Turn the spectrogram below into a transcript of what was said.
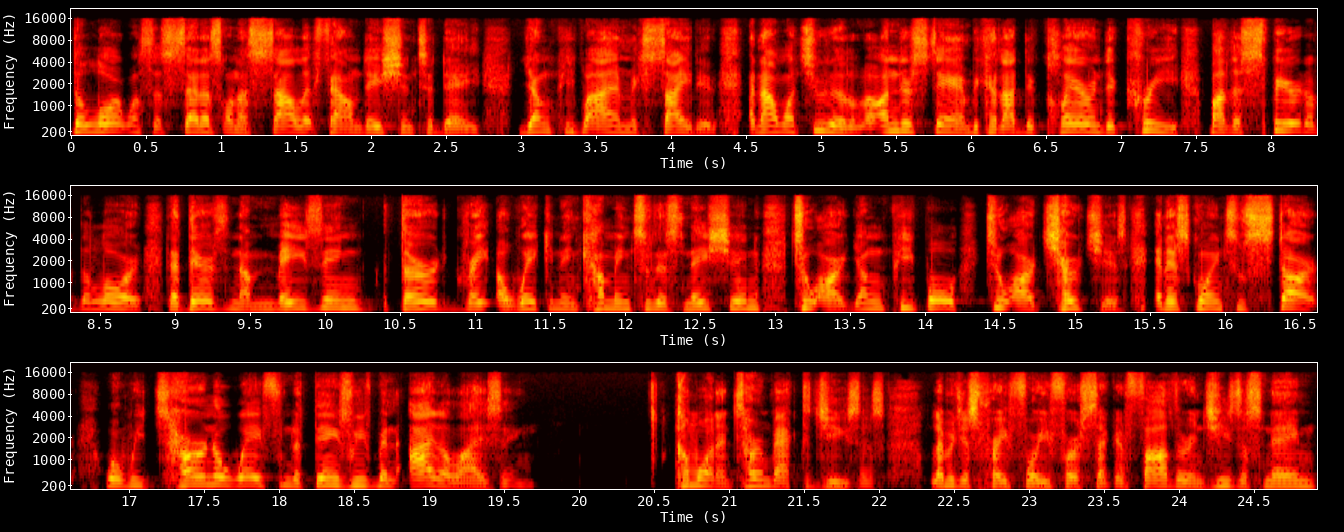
The Lord wants to set us on a solid foundation today. Young people, I am excited and I want you to understand because I declare and decree by the Spirit of the Lord that there's an amazing third great awakening coming to this nation, to our young people, to our churches. And it's going to start when we turn away from the things we've been idolizing Come on and turn back to Jesus. Let me just pray for you for a second. Father, in Jesus' name,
